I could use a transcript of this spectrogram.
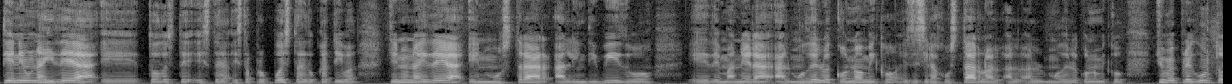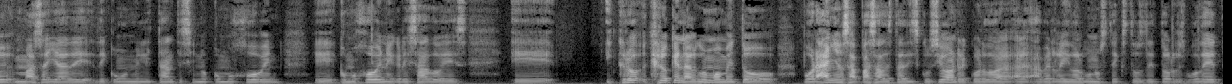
tiene una idea, eh, toda este, esta, esta propuesta educativa, tiene una idea en mostrar al individuo eh, de manera al modelo económico, es decir, ajustarlo al, al, modelo económico. Yo me pregunto, más allá de, como un militante, sino como joven, eh, como joven egresado, es... Eh, y creo, creo que en algún momento, por años ha pasado esta discusión, recuerdo haber leído algunos textos de Torres Bodet,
